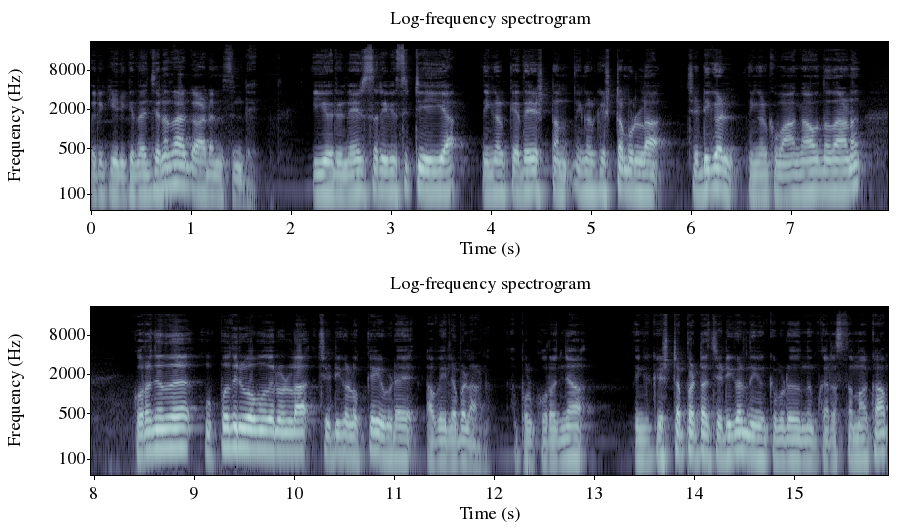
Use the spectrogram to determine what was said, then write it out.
ഒരുക്കിയിരിക്കുന്ന ജനതാ ഗാർഡൻസിന്റെ ഈ ഒരു നഴ്സറി വിസിറ്റ് ചെയ്യുക. നിങ്ങൾക്ക് യഥേഷ്ടം നിങ്ങൾക്ക് ഇഷ്ടമുള്ള ചെടികൾ നിങ്ങൾക്ക് വാങ്ങാവുന്നതാണ്. കുറഞ്ഞത് മുപ്പത് രൂപ മുതലുള്ള ചെടികളൊക്കെ ഇവിടെ അവൈലബിൾ ആണ് അപ്പോൾ കുറഞ്ഞ നിങ്ങൾക്ക് ഇഷ്ടപ്പെട്ട ചെടികൾ നിങ്ങൾക്ക് ഇവിടെ നിന്നും കരസ്ഥമാക്കാം.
